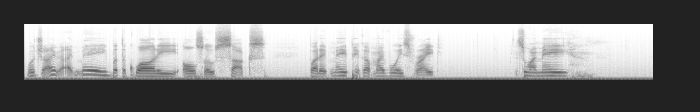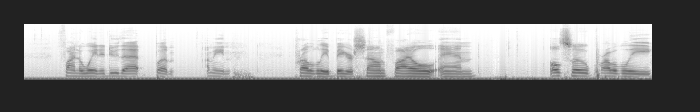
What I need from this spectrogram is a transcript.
which I, I may, but the quality also sucks, but it may pick up my voice right. So I may find a way to do that, but I mean, probably a bigger sound file and also probably,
